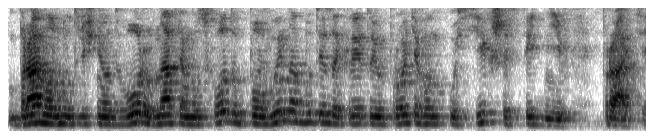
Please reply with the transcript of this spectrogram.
Брама внутрішнього двору в напряму сходу повинна бути закритою протягом усіх шести днів праці,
